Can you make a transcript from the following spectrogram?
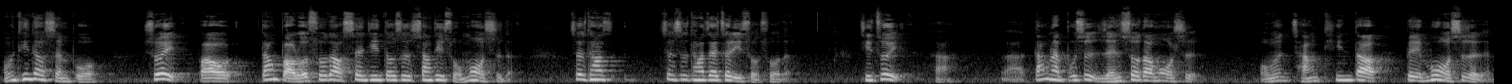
我们听到声波。所以保当保罗说到圣经都是上帝所漠视的，这是他这是他在这里所说的。请注意啊啊，当然不是人受到漠视。我们常听到被漠视的人，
